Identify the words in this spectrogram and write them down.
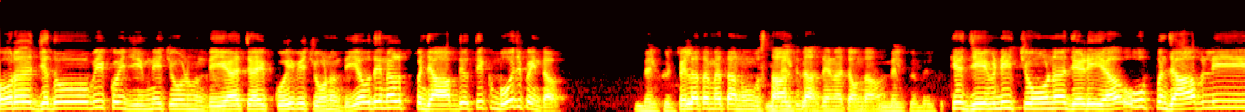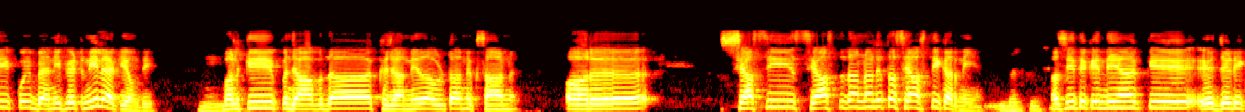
ਔਰ ਜਦੋਂ ਵੀ ਕੋਈ ਜੀਵਨੀ ਚੋਣ ਹੁੰਦੀ ਆ ਚਾਹੇ ਕੋਈ ਵੀ ਚੋਣ ਹੁੰਦੀ ਆ ਉਹਦੇ ਨਾਲ ਪੰਜਾਬ ਦੇ ਉੱਤੇ ਇੱਕ ਬੋਝ ਪੈਂਦਾ। ਬਿਲਕੁਲ ਪਹਿਲਾਂ ਤਾਂ ਮੈਂ ਤੁਹਾਨੂੰ ਵਿਸਤਾਰ 'ਚ ਬਿਲਕੁਲ। ਦੱਸ ਦੇਣਾ ਚਾਹੁੰਦਾ ਹਾਂ ਬਿਲਕੁਲ ਬਿਲਕੁਲ। ਕਿ ਜੀਵਨੀ ਚੋਣ ਜਿਹੜੀ ਆ ਉਹ ਪੰਜਾਬ ਲਈ ਕੋਈ ਬੈਨੀਫਿਟ ਨਹੀਂ ਲੈ ਕੇ ਆਉਂਦੀ। ਬਲਕਿ ਪੰਜਾਬ ਦਾ ਖਜ਼ਾਨੇ ਦਾ ਉਲਟਾ ਨੁਕਸਾਨ ਔਰ ਸਿਆਸੀ ਸਿਆਸਤਦਾਨਾਂ ਨੇ ਤਾਂ ਸਿਆਸਤ ਹੀ ਕਰਨੀ ਹੈ। ਬਿਲਕੁਲ ਅਸੀਂ ਤੇ ਕਹਿੰਦੇ ਆ ਕਿ ਇਹ ਜਿਹੜੀ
